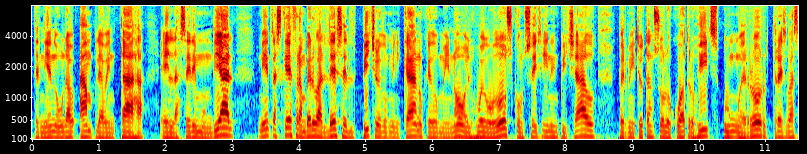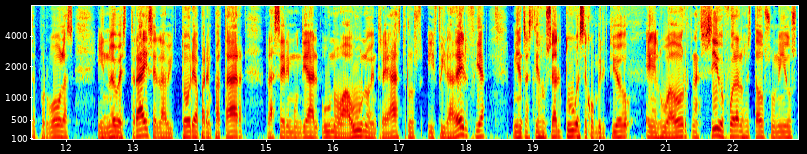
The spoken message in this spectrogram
teniendo una amplia ventaja en la Serie Mundial, mientras que Framber Valdez, el pitcher dominicano que dominó el juego 2 con 6 innings permitió tan solo 4 hits, un error, 3 bases por bolas y 9 strikes en la victoria para empatar la Serie Mundial 1 a 1 entre Astros y Filadelfia, mientras que José Altuve se convirtió en el jugador nacido fuera de los Estados Unidos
